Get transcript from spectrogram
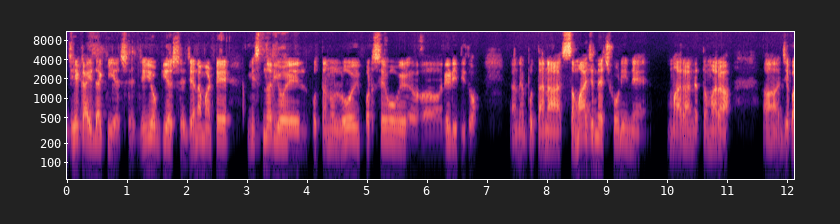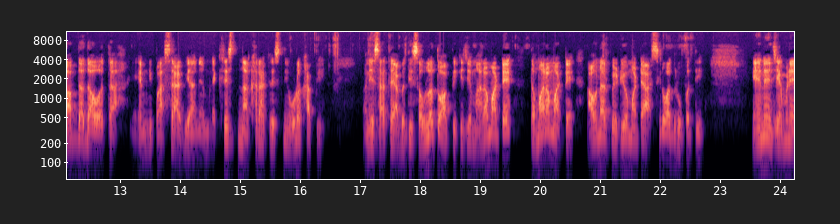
જે કાયદાકીય છે, જે યોગ્ય છે, જેના માટે મિશનરીઓએ પોતાનો લોહી પરસેવો રેડી દીધો અને પોતાના સમાજને છોડીને મારા અને તમારા જે બાપદાદાઓ હતા એમની પાસે આવ્યા અને એમને ખ્રિસ્તના, ખરા ખ્રિસ્તની ઓળખ આપી. અને એ સાથે આ બધી સવલતો આપી કે જે મારા માટે, તમારા માટે, આવનાર પેઢીઓ માટે આશીર્વાદરૂપ હતી. એને જેમણે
